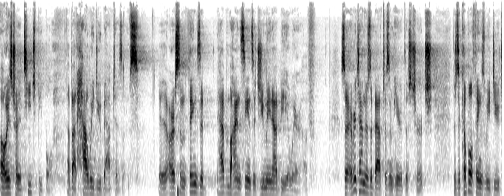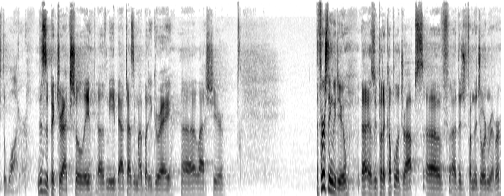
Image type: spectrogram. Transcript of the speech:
always try to teach people about how we do baptisms uh, are some things that happen behind the scenes that you may not be aware of. So every time there's a baptism here at this church, there's a couple of things we do to the water. This is a picture actually of me baptizing my buddy Gray uh, last year. The first thing we do uh, is we put a couple of drops of, uh, the, from the Jordan River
